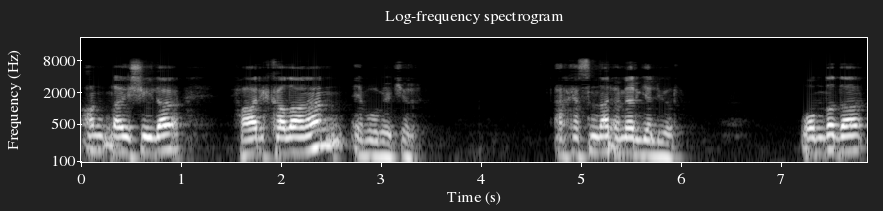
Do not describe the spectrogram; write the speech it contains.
anlayışıyla farikalanan Ebu Bekir. Arkasından Ömer geliyor. Onda da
